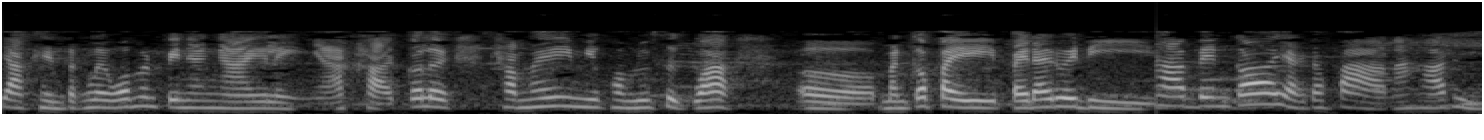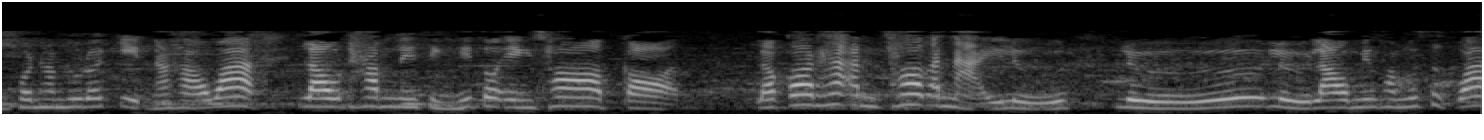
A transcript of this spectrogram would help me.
อยากเห็นจังเลยว่ามันเป็นยังไงอะไรอย่างเงี้ยค่ะ ก็เลยทำให้มีความรู้สึกว่าเออมันก็ไปไปได้ด้วยดีค่ะเบนก็อยากจะฝากนะคะ ถึงคนทำธุรกิจนะคะว่าเราทำในสิ่งที่ตัวเองชอบก่อน แล้วก็ถ้าอันชอบอันไหนหรือ หรือหรือเรามีความรู้สึกว่า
